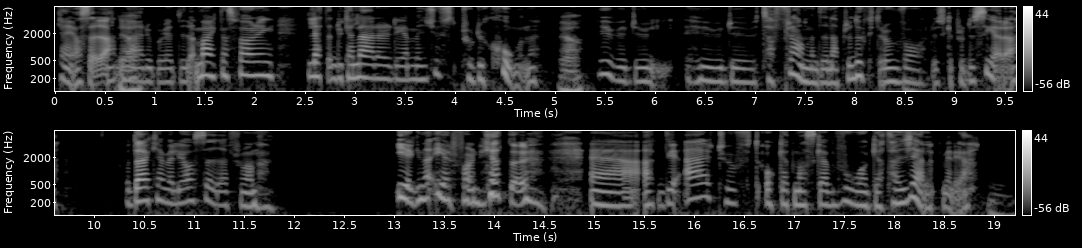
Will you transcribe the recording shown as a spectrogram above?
kan jag säga. Ja. När du börjar driva marknadsföring. Det är lätt att du kan lära dig det. Men just produktion. ja, Hur du, hur du tar fram dina produkter och vart du ska producera. Och där kan väl jag säga från egna erfarenheter eh, att det är tufft och att man ska våga ta hjälp med det. mm,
